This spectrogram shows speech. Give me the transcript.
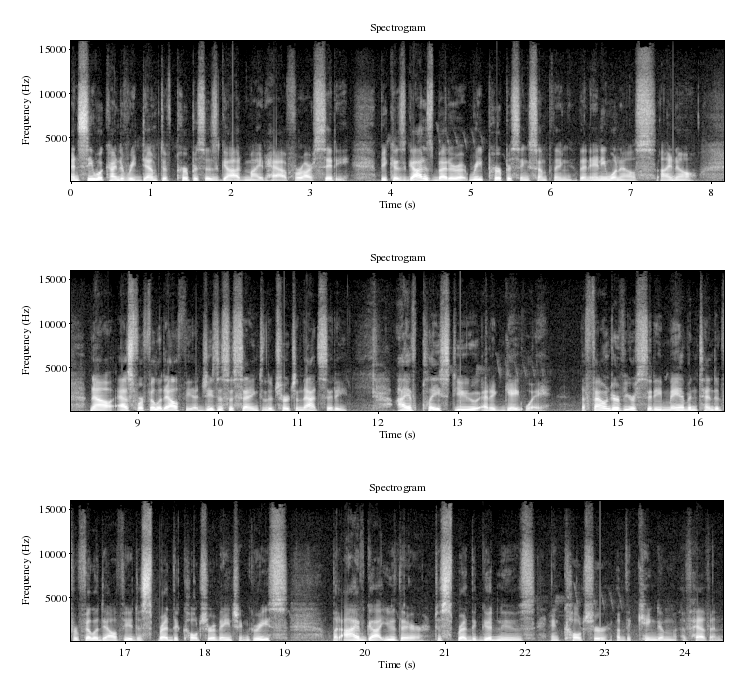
and see what kind of redemptive purposes God might have for our city. Because God is better at repurposing something than anyone else I know. Now, as for Philadelphia, Jesus is saying to the church in that city, I have placed you at a gateway. The founder of your city may have intended for Philadelphia to spread the culture of ancient Greece, but I've got you there to spread the good news and culture of the kingdom of heaven.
